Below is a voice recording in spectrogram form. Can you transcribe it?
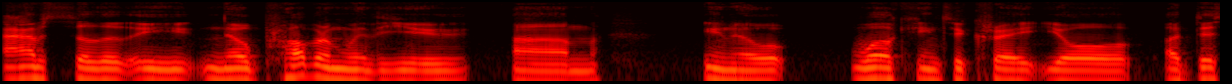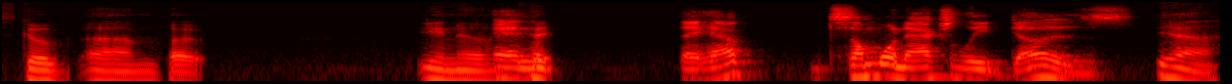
absolutely no problem with you, um, you know, working to create your a disco um, boat. You know, And they have someone actually does yeah,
